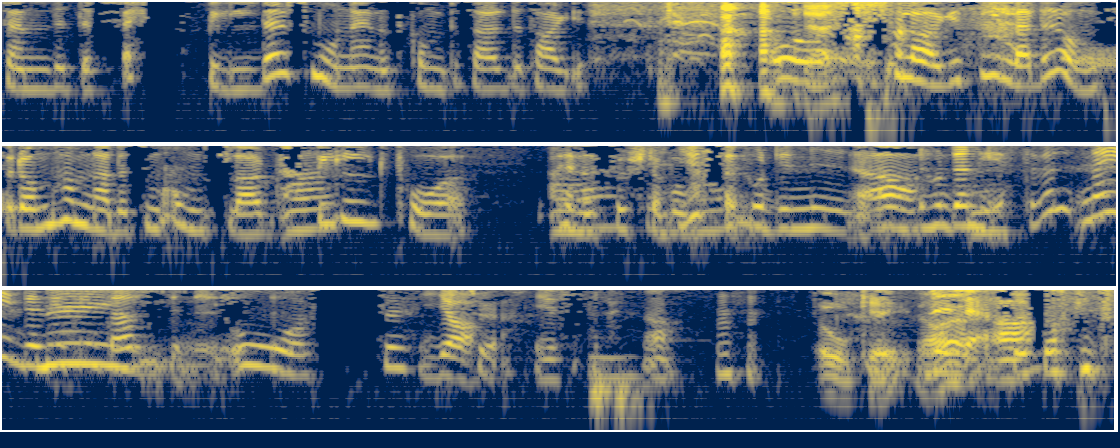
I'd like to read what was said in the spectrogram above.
sen lite festbilder som hon och hennes kompisar hade tagit. Och förlaget gillade dem för de hamnade som omslagsbild på hennes första bok. Just det, på Denise. Ja. Den heter väl? Nej, den heter inte alls Denise. Åse, Ja, tror jag. just det. Ja. Okej. Vi Ja, läser sånt.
